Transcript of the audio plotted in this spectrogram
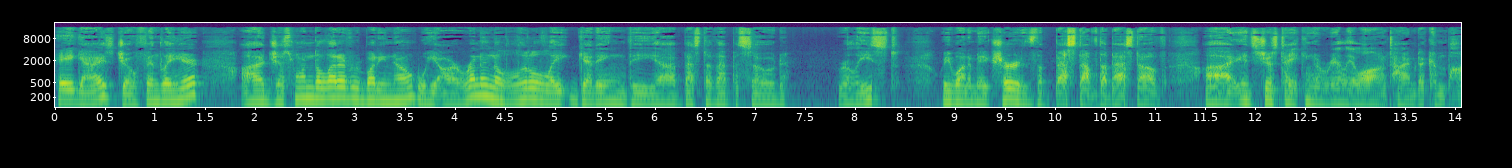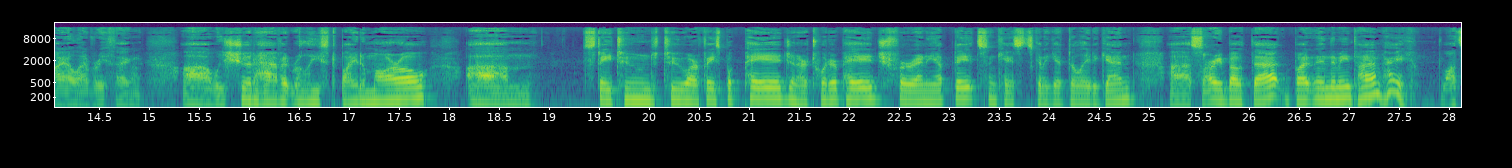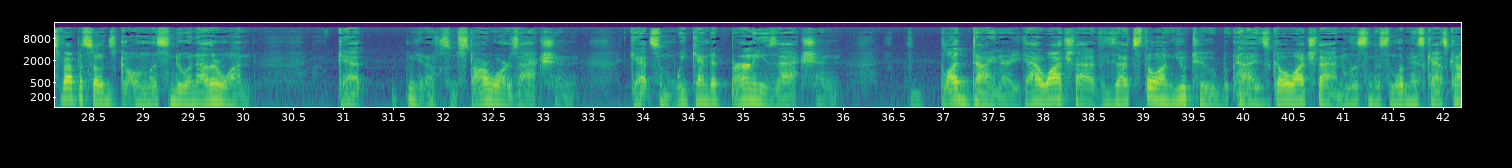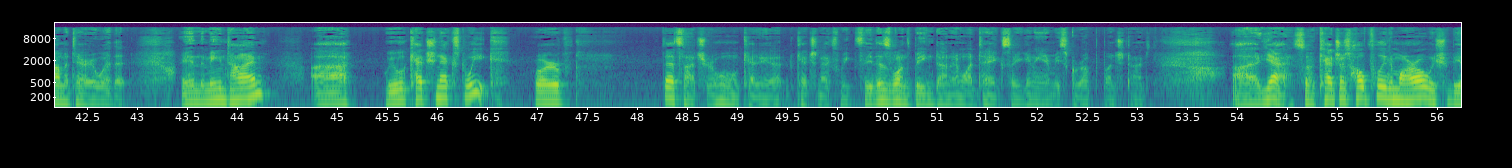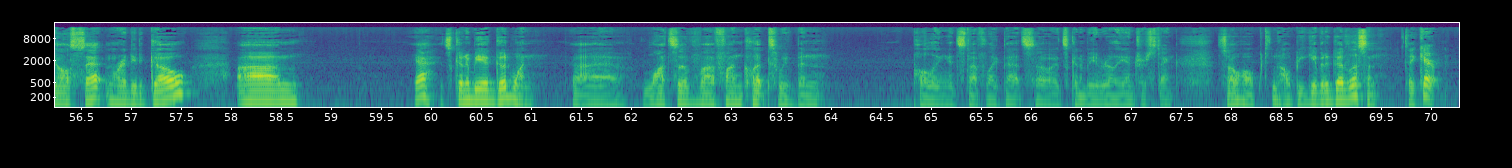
Hey guys, Joe Findlay here. Uh, just wanted to let everybody know we are running a little late getting the uh, best of episode released. We want to make sure it's the best of the best of. Uh, it's just taking a really long time to compile everything. Uh, we should have it released by tomorrow. Um, stay tuned to our Facebook page and our Twitter page for any updates in case it's going to get delayed again. Uh, sorry about that, but in the meantime, hey, lots of episodes. Go and listen to another one. Get, you know, some Star Wars action. Get some Weekend at Bernie's action. Blood Diner, you gotta watch that. If that's still on YouTube, guys, go watch that and listen to some Miscast commentary with it. In the meantime, uh, we will catch you next week. Or that's not true. We won't catch next week. See, this one's being done in one take, so you're going to hear me screw up a bunch of times. Uh, yeah, so catch us hopefully tomorrow. We should be all set and ready to go. Um, yeah, it's going to be a good one. Uh, lots of uh, fun clips we've been pulling and stuff like that, so it's going to be really interesting. So hope hope you give it a good listen. Take care.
